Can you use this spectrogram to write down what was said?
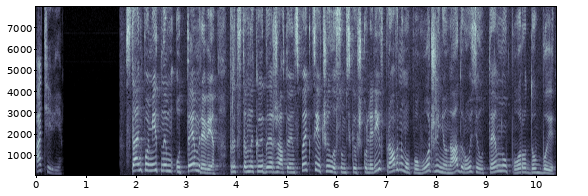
АТВ. Стань помітним у темряві. Представники Державтоінспекції вчили сумських школярів правильному поводженню на дорозі у темну пору доби.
